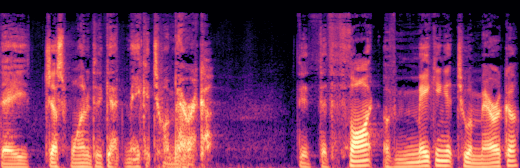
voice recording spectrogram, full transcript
They just wanted to get make it to America. The the thought of making it to America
